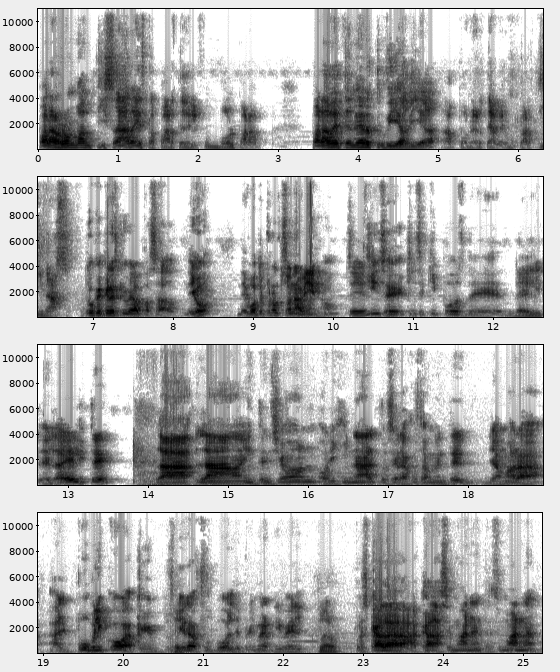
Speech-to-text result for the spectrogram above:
para romantizar esta parte del fútbol, para, para detener tu día a día a ponerte a ver un partidazo. ¿Tú qué crees que hubiera pasado? Digo, de bote pronto suena bien, ¿no? Sí. 15, 15 equipos de, De élite. de la élite. La, la intención original pues era justamente llamar a- al público a que pues, Sí. viera fútbol de primer nivel Claro. pues cada, cada semana entre semana.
